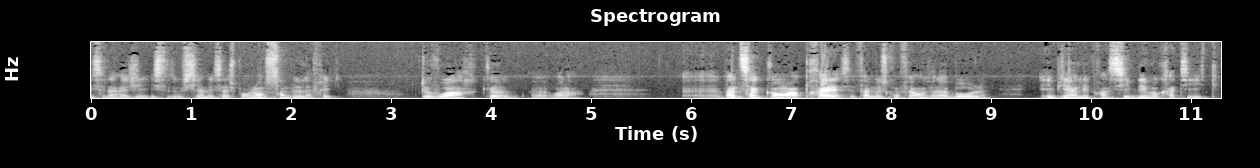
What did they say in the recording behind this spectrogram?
Et c'est un régime, et c'est aussi un message pour l'ensemble de l'Afrique. De voir que, euh, voilà, 25 euh, ans après cette fameuse conférence de la Baule, eh bien, les principes démocratiques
